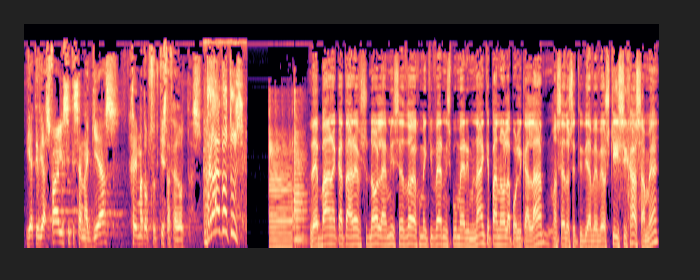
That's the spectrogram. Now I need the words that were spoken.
για τη διασφάλιση της αναγκαίας χρηματοπιστωτικής σταθερότητας. Μπράβο τους! Δεν πάνε να καταρρεύσουν όλα. Εμείς εδώ έχουμε κυβέρνηση που μεριμνά και πάνε όλα πολύ καλά. Μας έδωσε τη διαβεβαίωση και ησυχάσαμε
